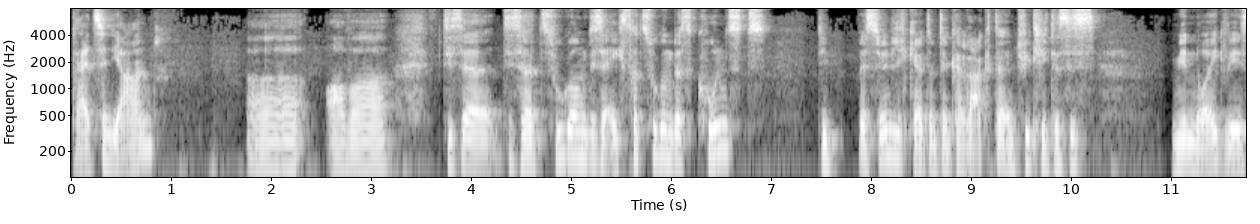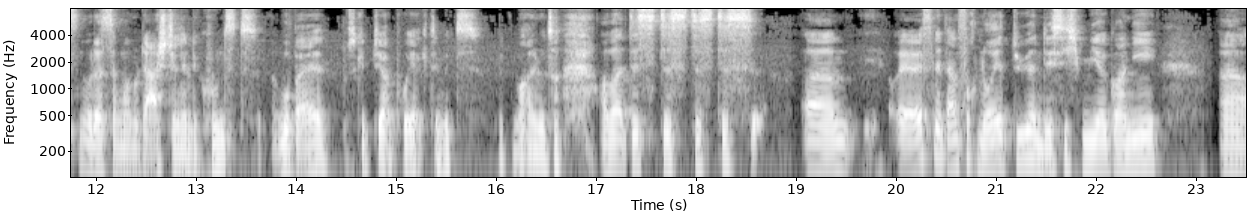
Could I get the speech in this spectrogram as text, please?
13 Jahren. Äh, aber dieser, dieser Zugang, dieser extra Zugang, dass Kunst die Persönlichkeit und den Charakter entwickelt, das ist mir neu gewesen oder sagen wir mal darstellende Kunst, wobei es gibt ja Projekte mit, mit Malen und so, aber das, das, das, das ähm, eröffnet einfach neue Türen, die sich mir gar nie, äh,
